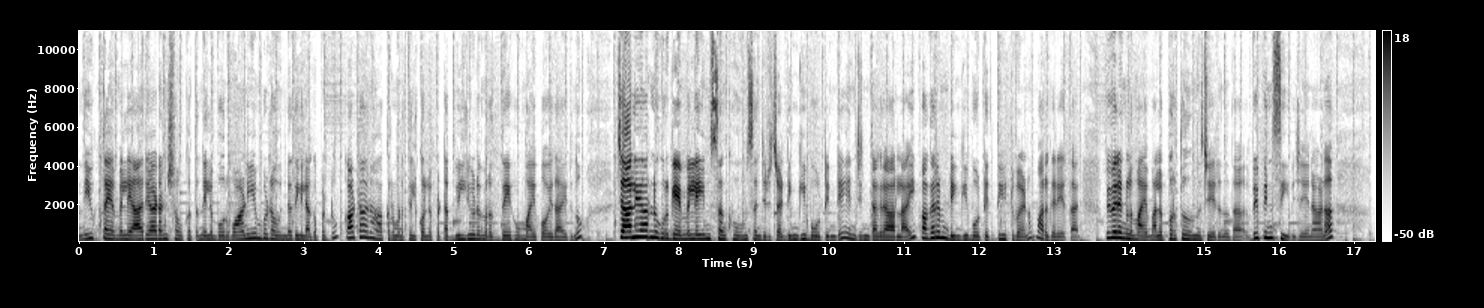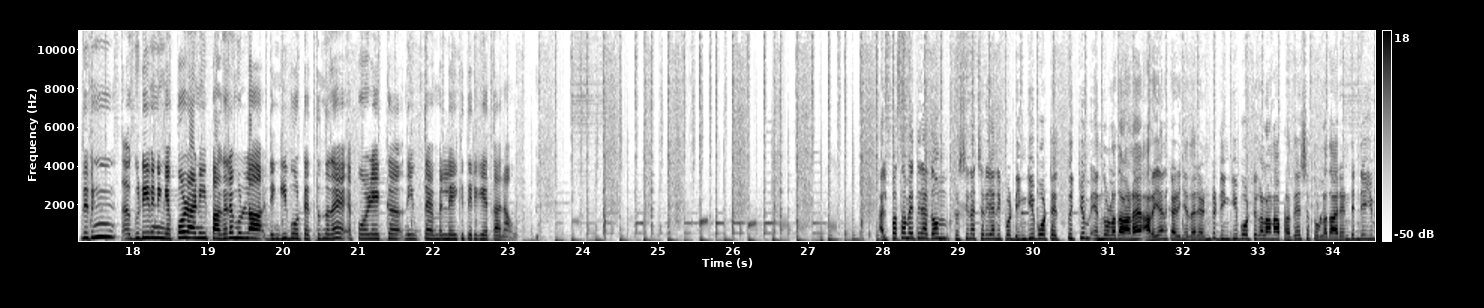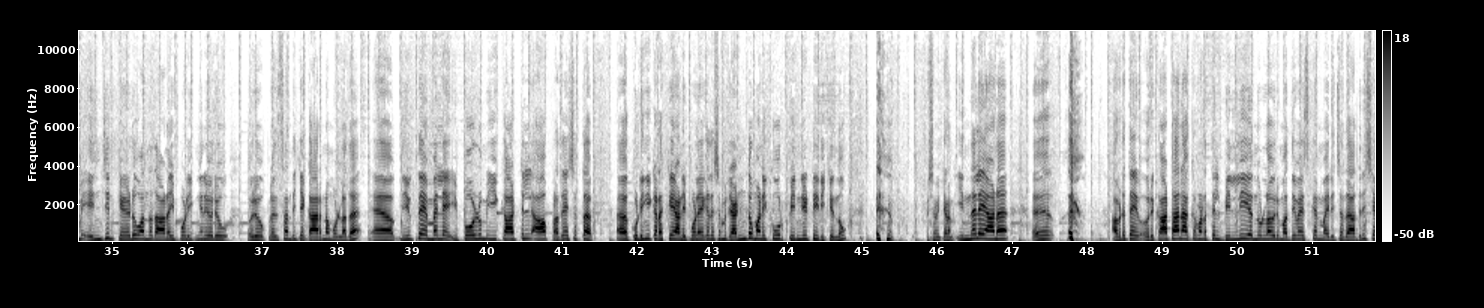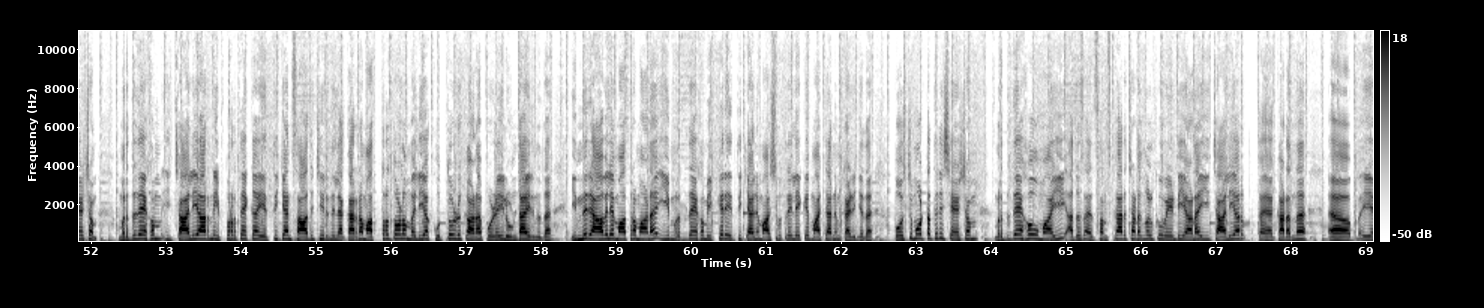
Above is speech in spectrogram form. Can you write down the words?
നിയുക്ത M L A Aryadan Shoukath Nilambur Vaniyampuzha ഉന്നതിയിൽ അകപ്പെട്ടു കാട്ടാന ആക്രമണത്തിൽ കൊല്ലപ്പെട്ട ബില്ലിയുടെ മൃതദേഹവുമായി പോയതായിരുന്നു. ചാലിയാറിന് കുറുകെ എം എൽ എയും സംഘവും സഞ്ചരിച്ച ഡിങ്കി ബോട്ടിന്റെ എഞ്ചിൻ തകരാറിലായി. പകരം ഡിങ്കി ബോട്ട് എത്തിയിട്ട് വേണം മറുകരയെത്താൻ. വിവരങ്ങളുമായി മലപ്പുറത്ത് നിന്ന് ചേരുന്നത് വിപിൻ സി വിജയനാണ്. വിപിൻ ഗുഡ് ഈവനിങ് എപ്പോഴാണ് ഈ പകരമുള്ള ഡിങ്കി ബോട്ട് എത്തുന്നത്? എപ്പോഴേക്ക് നിയുക്ത എം എൽ എക്ക് തിരികെ എത്താനാവും? അല്പസമയത്തിനകം കൃഷിനെ ചെറിയാൻ ഇപ്പോൾ ഡിങ്കി ബോട്ട് എത്തിക്കും എന്നുള്ളതാണ് അറിയാൻ കഴിഞ്ഞത്. രണ്ട് ഡിങ്കി ബോട്ടുകളാണ് ആ പ്രദേശത്തുള്ളത്. ആ രണ്ടിന്റെയും എഞ്ചിൻ കേടുവന്നതാണ് ഇപ്പോൾ ഇങ്ങനെയൊരു ഒരു പ്രതിസന്ധിക്ക് കാരണമുള്ളത്. നിയുക്ത എം എൽ എ ഇപ്പോഴും ഈ കാട്ടിൽ ആ പ്രദേശത്ത് കുടുങ്ങിക്കിടക്കുകയാണ്. ഇപ്പോൾ ഏകദേശം രണ്ട് മണിക്കൂർ പിന്നിട്ടിരിക്കുന്നു. ക്ഷമിക്കണം. ഇന്നലെയാണ് അവിടുത്തെ ഒരു കാട്ടാനാക്രമണത്തിൽ ബില്ലി എന്നുള്ള ഒരു മധ്യവയസ്കൻ മരിച്ചത്. അതിനുശേഷം മൃതദേഹം ഈ ചാലിയാറിന് ഇപ്പുറത്തേക്ക് എത്തിക്കാൻ സാധിച്ചിരുന്നില്ല. കാരണം അത്രത്തോളം വലിയ കുത്തൊഴുക്കാണ് പുഴയിൽ ഉണ്ടായിരുന്നത്. ഇന്ന് രാവിലെ മാത്രമാണ് ഈ മൃതദേഹം ഇക്കരെ എത്തിക്കാനും ആശുപത്രിയിലേക്ക് മാറ്റാനും കഴിഞ്ഞത്. പോസ്റ്റ്മോർട്ടത്തിന് ശേഷം മൃതദേഹവുമായി അത് സംസ്കാര ചടങ്ങുകൾക്ക് വേണ്ടിയാണ് ഈ ചാലിയാർ കടന്ന്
